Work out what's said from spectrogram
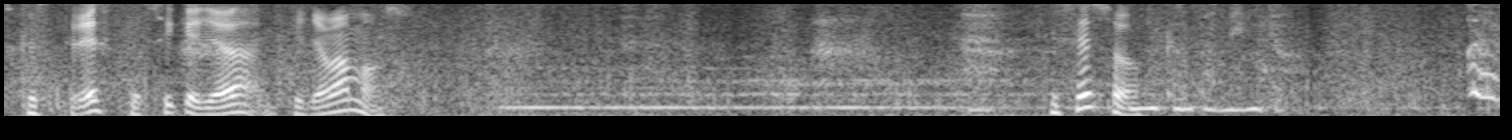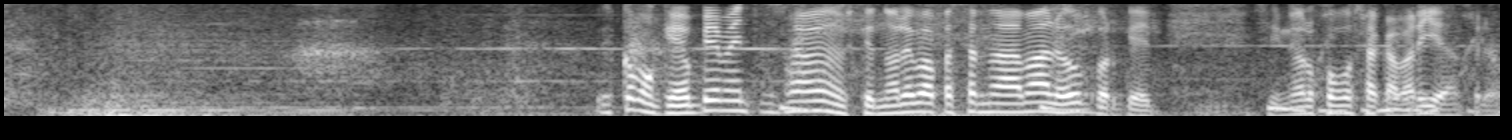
Es que estrés, que sí, que ya, que ya vamos. ¿Qué es eso? Un campamento. Es como que obviamente sabemos que no le va a pasar nada malo porque si no el juego se acabaría, pero...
